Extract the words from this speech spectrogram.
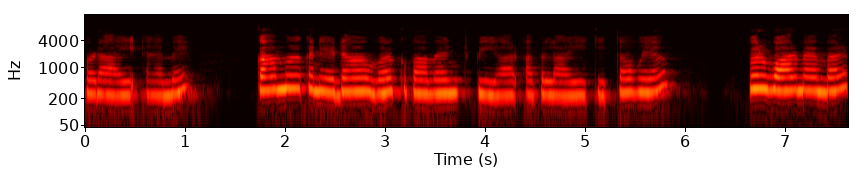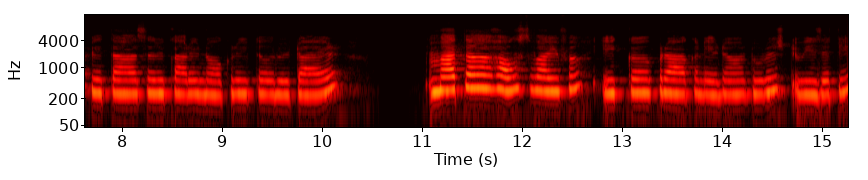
ਪੜ੍ਹਾਈ ਐਮਏ ਕੰਮ Canada work permit PR apply ਕੀਤਾ ਹੋਇਆ। ਪਰਿਵਾਰ ਮੈਂਬਰ, ਪਿਤਾ, ਸਰਕਾਰੀ ਨੌਕਰੀ ਤੋਂ ਰਿਟਾਇਰ, ਮਾਤਾ, ਹਾਊਸਵਾਈਫ, ਇੱਕ ਭਰਾ ਕੈਨੇਡਾ ਟੂਰਿਸਟ ਵੀਜ਼ੇ ਤੇ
